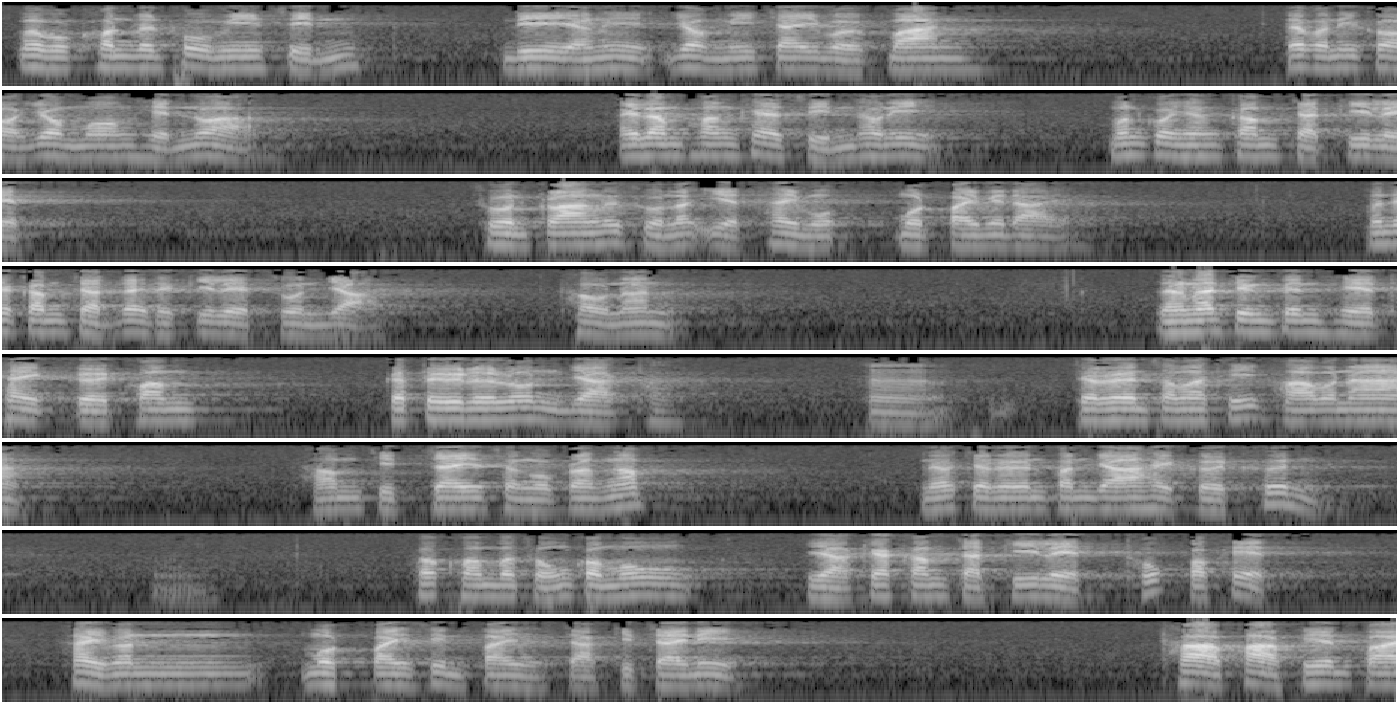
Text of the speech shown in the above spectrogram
เมื่อบุคคลเป็นผู้มีศีลดีอย่างนี้ย่อมมีใจเบิกบานแต่วันนี้ก็ย่อมมองเห็นว่า ไอ้ลำพังแค่ศีลเท่านี้ มันก็ยังกำจัดกิเลส ส่วนกลางหรือส่วนละเอียดให้หมดหมดไปไม่ได้ มันจะกำจัดได้แต่กิเลสส่วนหยาบเท่านั้น ดังนั้นจึงเป็นเหตุให้เกิดความกระตือรือร้นอยากเจริญสมาธิภาวนาทำจิตใจสงบระงับ แล้วเจริญปัญญาให้เกิดขึ้น เพราะความประสงค์ก็มุ่ง อยากจะกำจัดกิเลสทุกประเภท ให้มันหมดไปสิ้นไปจากจิตใจนี่ ถ้าภาคเพียนไป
